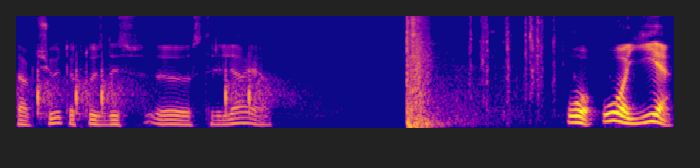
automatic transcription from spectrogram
Так, чуєте, хтось десь е, стріляє. О, о, є!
